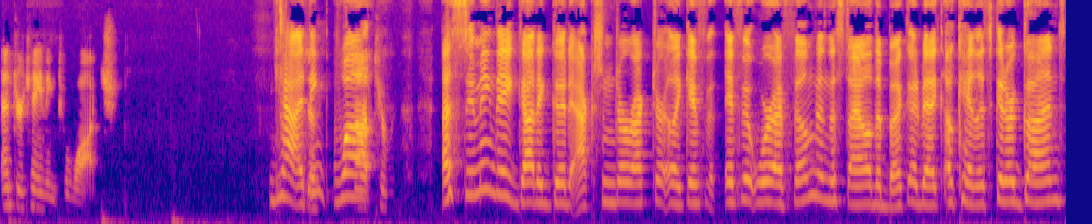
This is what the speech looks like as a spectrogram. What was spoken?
entertaining to watch. Yeah, I Just think. Well, not to assuming they got a good action director, like if if it were a filmed in the style of the book, I'd be like, okay, let's get our guns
